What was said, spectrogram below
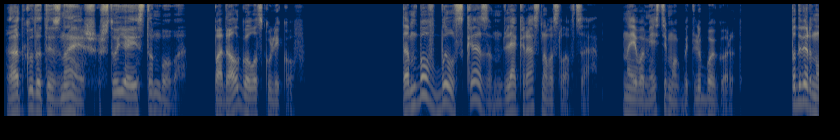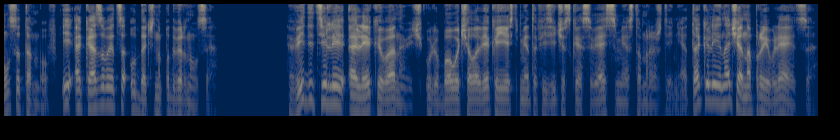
«Откуда ты знаешь, что я из Тамбова?» — подал голос Куликов. Тамбов был сказан для красного словца. На его месте мог быть любой город. Подвернулся Тамбов, и, оказывается, удачно подвернулся. Видите ли, Олег Иванович, у любого человека есть метафизическая связь с местом рождения. Так или иначе она проявляется.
